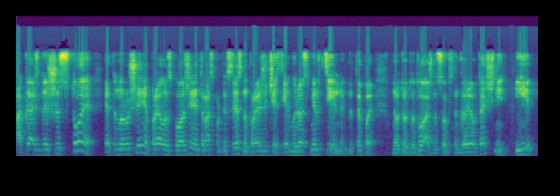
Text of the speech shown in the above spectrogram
а каждое шестое это нарушение правил расположения транспортных средств на проезжей части. Я говорю о смертельных ДТП. Но тут, тут важно, собственно говоря, уточнить. И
